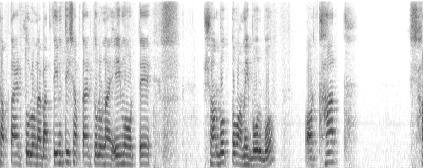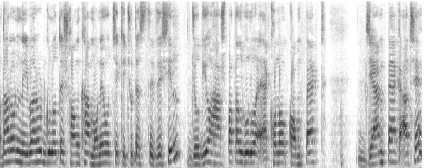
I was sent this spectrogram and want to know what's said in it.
সপ্তাহের তুলনায় বা তিনটি সপ্তাহের তুলনায় এই মুহূর্তে সর্বোত্তম আমি বলব। অর্থাৎ সাধারণ নেইবারহুডগুলোতে সংখ্যা মনে হচ্ছে কিছুটা স্থিতিশীল, যদিও হাসপাতালগুলো এখনও কম্প্যাক্ট জ্যাম প্যাক আছে।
